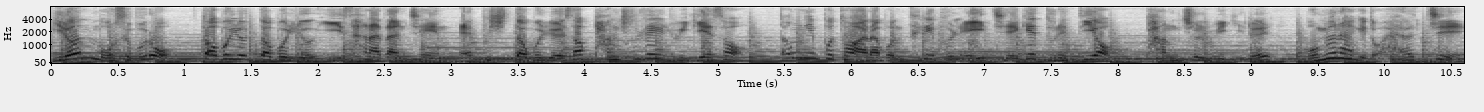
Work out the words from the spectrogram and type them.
이런 모습으로 WWE 산하단체인 FCW에서 방출될 위기에서 떡잎부터 알아본 트리플 H에게 눈에 띄어 방출 위기를 모면하기도 하였지.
